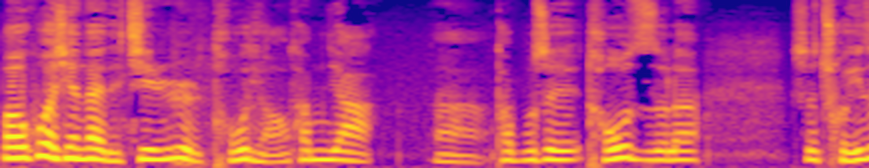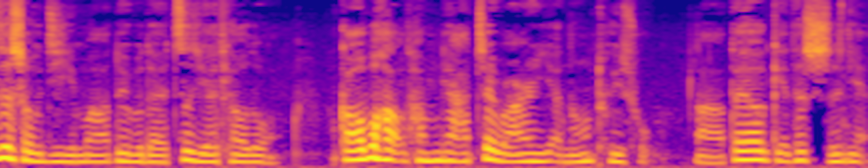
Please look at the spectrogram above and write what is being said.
包括现在的今日头条，他们家啊，他不是投资了是锤子手机吗？对不对？字节跳动，搞不好他们家这玩意儿也能推出。啊，都要给他时间，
